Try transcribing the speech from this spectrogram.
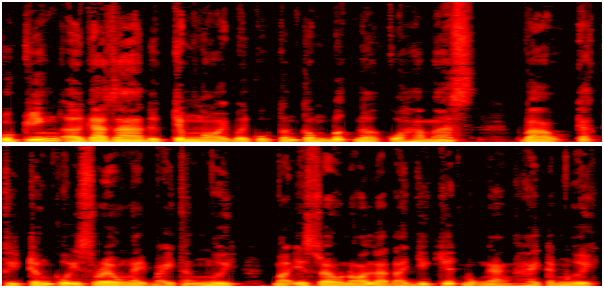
Cuộc chiến ở Gaza được châm ngòi bởi cuộc tấn công bất ngờ của Hamas vào các thị trấn của Israel ngày 7 tháng 10 mà Israel nói là đã giết chết 1.200 người.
